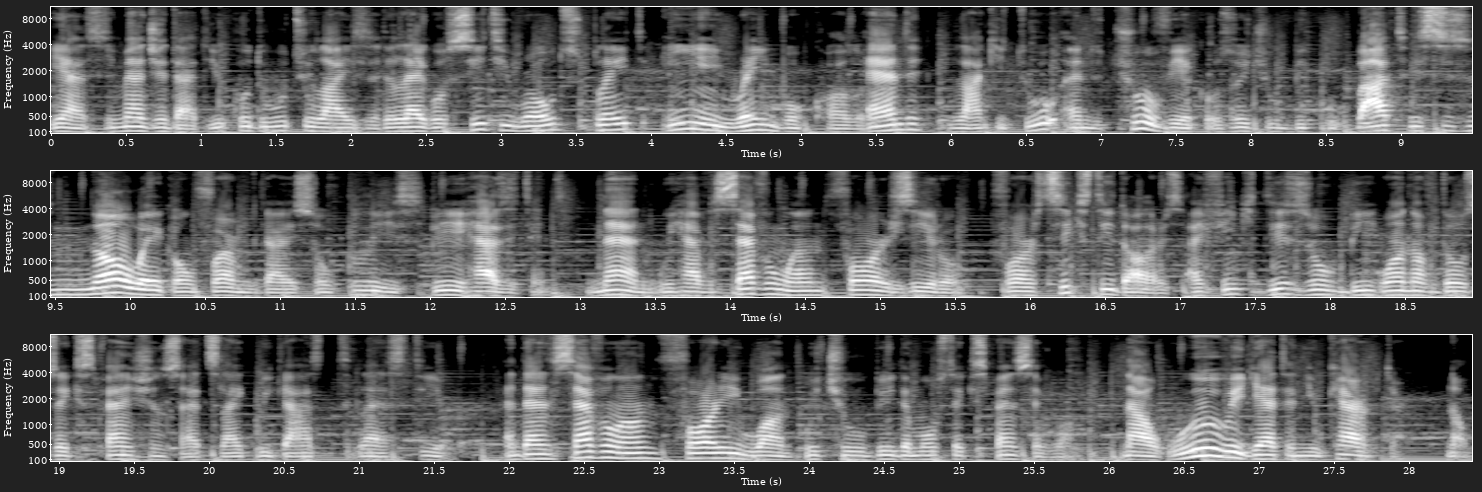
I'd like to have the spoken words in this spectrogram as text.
Yes, imagine that. You could utilize the Lego City Roads plate in a rainbow color and Lakitu and 2 vehicles, which would be cool. But this is no way confirmed, guys, so please be hesitant. Then we have 7140 for $60. I think this will be one of those expansion sets like we got last year. And then 7141, which will be the most expensive one. Now, will we get a new character? No.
